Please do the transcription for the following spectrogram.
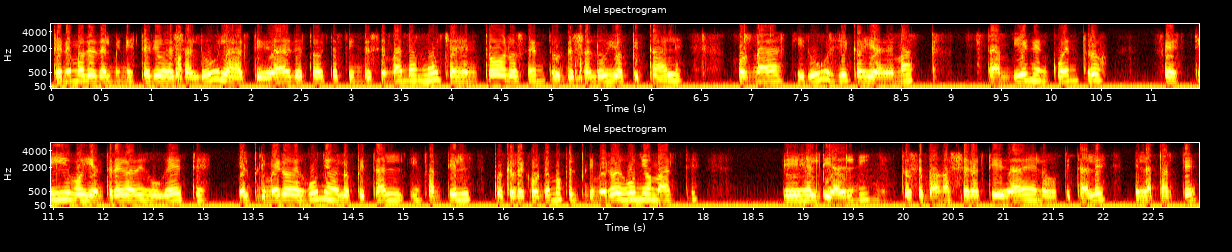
Tenemos desde el Ministerio de Salud las actividades de todo este fin de semana, muchas en todos los centros de salud y hospitales, jornadas quirúrgicas y además también encuentros festivos y entrega de juguetes. El primero de junio el Hospital Infantil, porque recordemos que el primero de junio, martes, es el Día del Niño. Entonces van a hacer actividades en los hospitales en la parte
